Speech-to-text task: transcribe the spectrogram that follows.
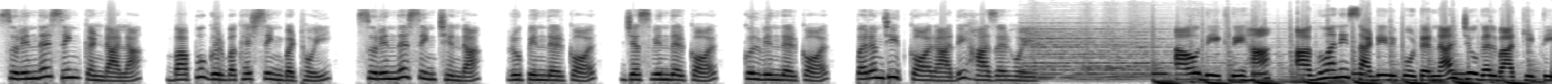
ਸੁਰਿੰਦਰ ਸਿੰਘ ਕੰਡਾਲਾ ਬਾਪੂ ਗੁਰਬਖਸ਼ ਸਿੰਘ ਬਠੋਈ ਸੁਰਿੰਦਰ ਸਿੰਘ ਛਿੰਦਾ ਰੁਪਿੰਦਰ ਕੌਰ ਜਸਵਿੰਦਰ ਕੌਰ ਕੁਲਵਿੰਦਰ ਕੌਰ ਪਰਮਜੀਤ ਕੌਰ ਆਦਿ ਹਾਜ਼ਰ ਹੋਏ ਆਓ ਦੇਖਦੇ ਹਾਂ ਆਗੂਆਂ ਨੇ ਸਾਡੇ ਰਿਪੋਰਟਰ ਨਾਲ ਜੋ ਗੱਲਬਾਤ ਕੀਤੀ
